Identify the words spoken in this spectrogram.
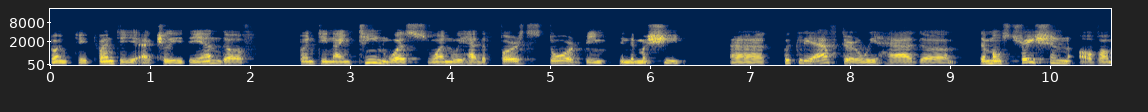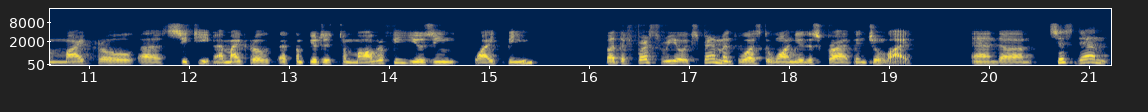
2020, actually the end of 2019 was when we had the first stored beam in the machine. Uh, quickly after, we had uh, demonstration of a micro uh, CT, a micro uh, computed tomography using white beam. But the first real experiment was the one you described in July. And um, since then,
